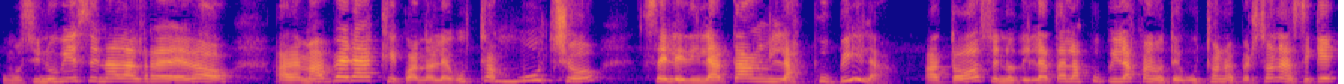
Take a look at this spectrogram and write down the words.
como si no hubiese nada alrededor. Además verás que cuando le gustas mucho, se le dilatan las pupilas. A todos se nos dilatan las pupilas cuando te gusta una persona. Así que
